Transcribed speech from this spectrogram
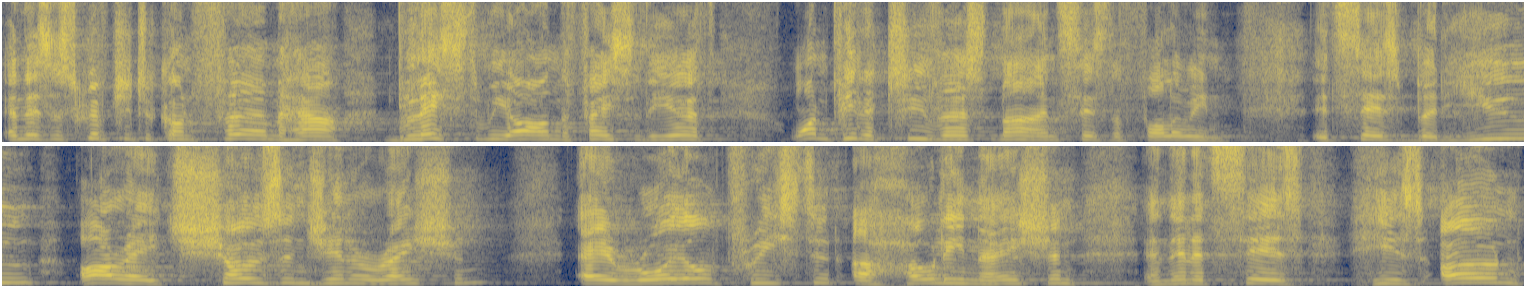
And there's a scripture to confirm how blessed we are on the face of the earth. 1 Peter 2, verse 9 says the following It says, But you are a chosen generation, a royal priesthood, a holy nation. And then it says, His own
